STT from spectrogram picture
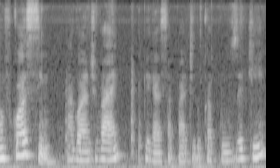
Então, ficou assim. Agora, a gente vai pegar essa parte do capuz aqui.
